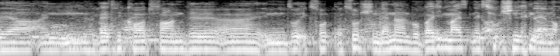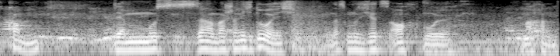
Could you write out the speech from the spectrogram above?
Wer einen Weltrekord fahren will äh, in so exotischen Ländern, wobei die meisten exotischen Länder ja noch kommen, der muss äh, wahrscheinlich durch. Das muss ich jetzt auch wohl machen.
